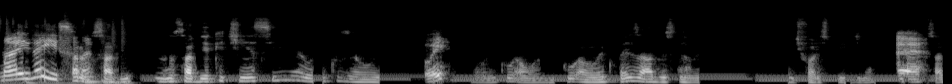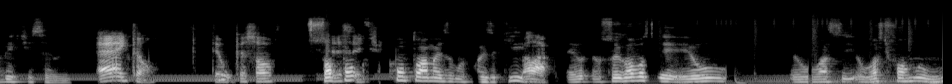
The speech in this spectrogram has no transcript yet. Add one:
Mas é isso, Cara, eu né? não sabia, eu não sabia que tinha esse elencozão. aí. Oi? É um elenco, é um elenco, é um elenco pesado esse também. Need for Speed, né? É, Eu sabia que tinha esse elenco. é então. Tem um pessoal. Só pontuar mais uma coisa aqui. Vai lá. Eu, eu sou igual a você, eu, eu, assi- eu gosto de Fórmula 1.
